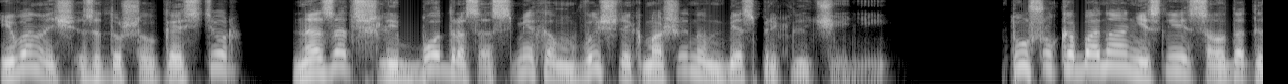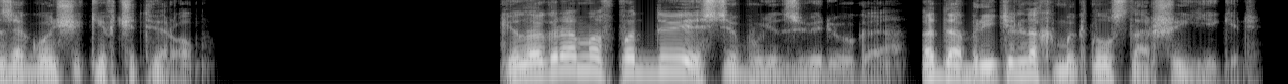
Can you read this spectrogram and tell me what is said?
Иваныч затушил костер, назад шли бодро со смехом, вышли к машинам без приключений. Тушу кабана несли солдаты-загонщики вчетвером. «Килограммов под двести будет зверюга», — одобрительно хмыкнул старший егерь.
